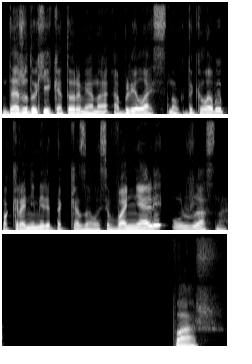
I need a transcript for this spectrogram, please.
Даже духи, которыми она облилась с ног до головы, по крайней мере так казалось, воняли ужасно. Паш,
